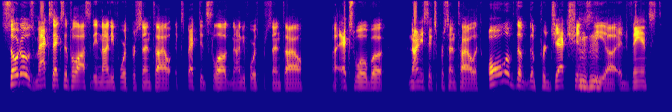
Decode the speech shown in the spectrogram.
Soto's max exit velocity, 94th percentile, expected slug, 94th percentile, uh, xwOBA, 96th percentile. Like all of the the projections, Mm-hmm. the uh, advanced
